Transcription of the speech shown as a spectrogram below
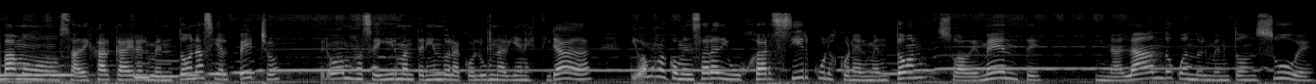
Vamos a dejar caer el mentón hacia el pecho, pero vamos a seguir manteniendo la columna bien estirada y vamos a comenzar a dibujar círculos con el mentón suavemente, inhalando cuando el mentón sube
